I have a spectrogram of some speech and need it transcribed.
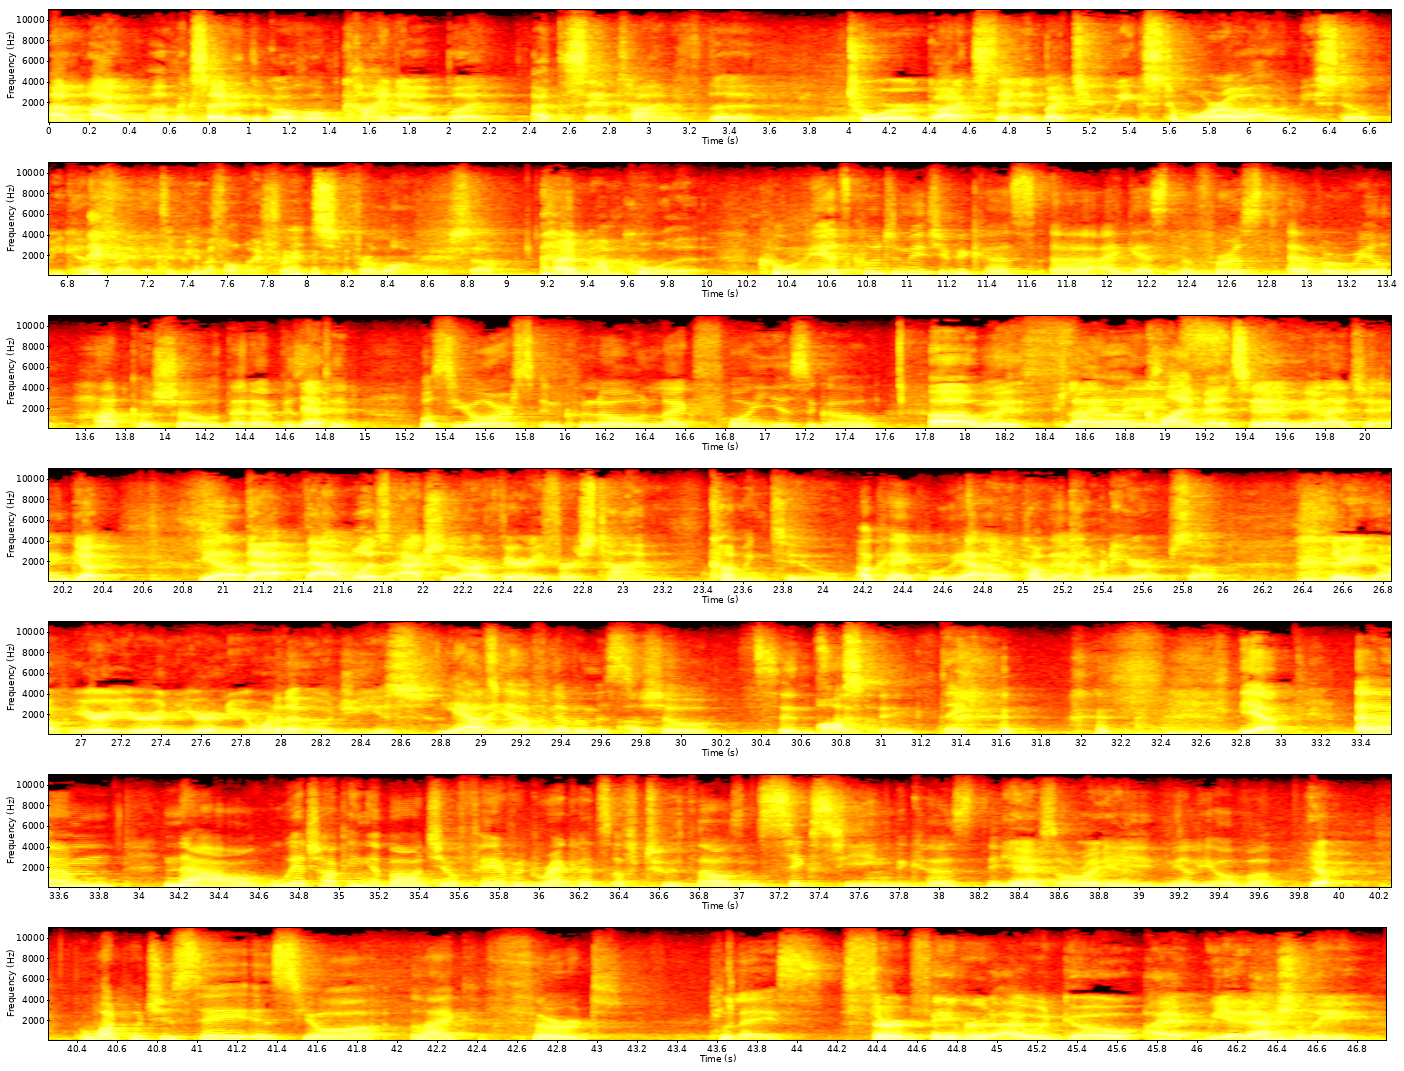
I'm I, am i am excited to go home, kinda, but at the same time, if the tour got extended by two weeks tomorrow, I would be stoked because I get to be with all my friends for longer. So I'm I'm cool with it. Cool. Yeah, it's cool to meet you because uh, I guess the first ever real hardcore show that I visited. Yeah. Was yours in Cologne like four years ago? Uh, with, with Climates, uh, Climates yeah, and yeah. Your Anchor. Yep. Yeah. That that was actually our very first time coming to. Okay, cool. Yeah. Yeah, come, coming to Europe. So there you go. You're you're in, you're in, you're one of the OGs. Yeah, That's yeah. Cool. I've never missed a show since. Awesome. I think. Thank you. yeah. Um, now we're talking about your favorite records of 2016 because the yeah. is already oh, yeah. nearly over. Yep. What would you say is your like third place? Third favorite, I would go. I we had actually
